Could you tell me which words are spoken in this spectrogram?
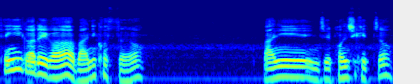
생이가래가 많이 컸어요. 많이 이제 번식했죠.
